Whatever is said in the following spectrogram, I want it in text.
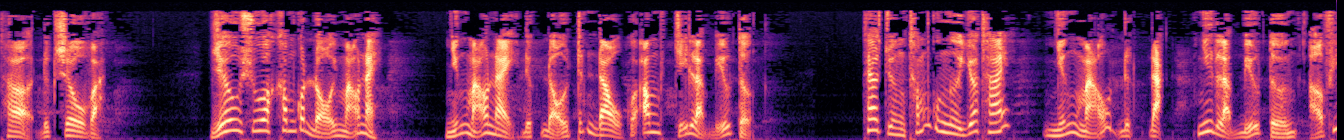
thờ Đức Sô và Joshua không có đội mão này. Những mão này được đội trên đầu của ông chỉ là biểu tượng. Theo truyền thống của người Do Thái, những mão được đặt như là biểu tượng ở phía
